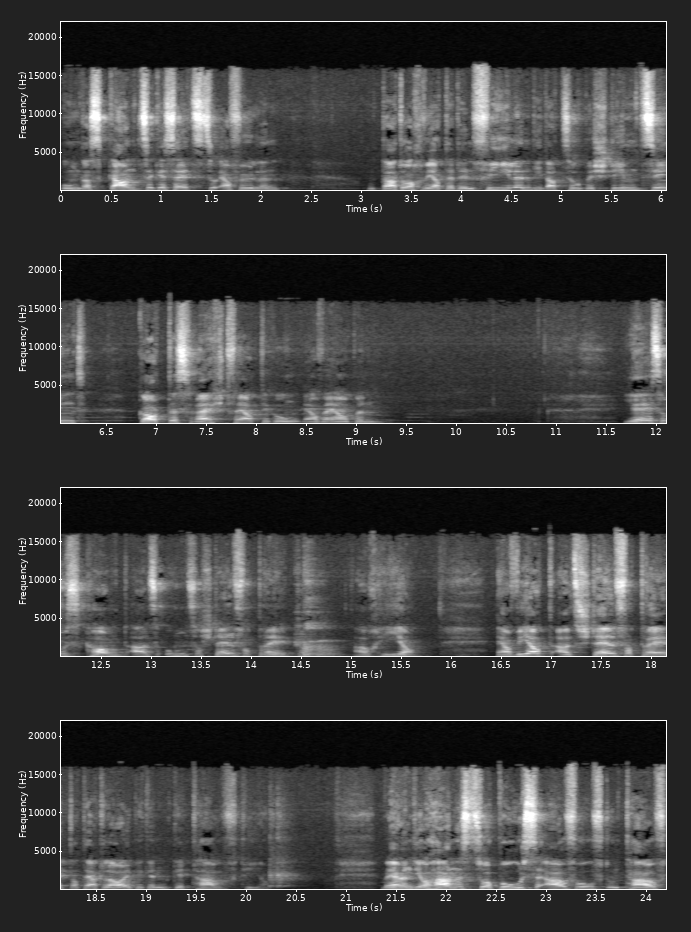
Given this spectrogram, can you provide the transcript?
um das ganze Gesetz zu erfüllen, und dadurch wird er den vielen, die dazu bestimmt sind, Gottes Rechtfertigung erwerben. Jesus kommt als unser Stellvertreter, auch hier. Er wird als Stellvertreter der Gläubigen getauft hier. Während Johannes zur Buße aufruft und tauft,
